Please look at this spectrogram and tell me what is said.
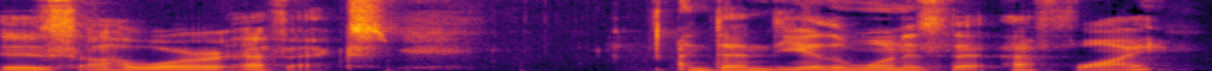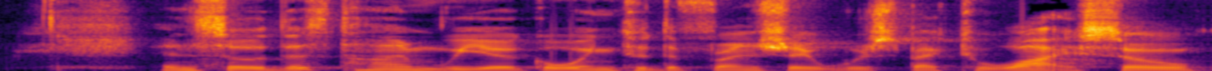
is our fx. And then the other one is the fy. And so this time we are going to differentiate with respect to y. So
